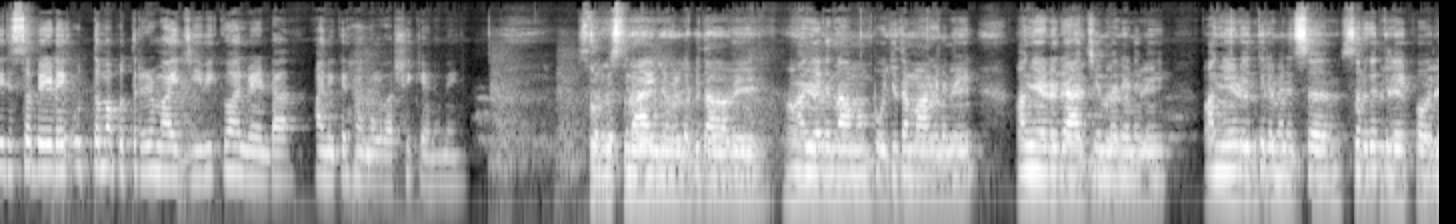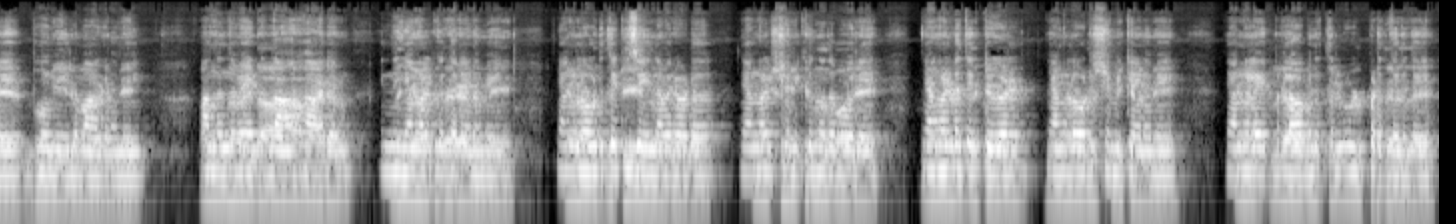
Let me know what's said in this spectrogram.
തിരുസഭയുടെ ഉത്തമപുത്രരുമായി ജീവിക്കുവാൻ വേണ്ട അനുഗ്രഹങ്ങൾ വർഷിക്കണമേ. സ്വർഗസ്ഥനായ ഞങ്ങളുടെ പിതാവേ അങ്ങയുടെ നാമം പൂജിതമാകണമേ. അങ്ങയുടെ രാജ്യം വരണമേ. അങ്ങയുടെ തിരുമനസ് സ്വർഗത്തിലെ പോലെ ഭൂമിയിലുമാകണമേ. അന്നു വേണ്ടുന്ന ആഹാരം ഇന്ന് ഞങ്ങൾക്ക് തരണമേ. ഞങ്ങളോട് തെറ്റ് ചെയ്യുന്നവരോട് ഞങ്ങൾ ക്ഷമിക്കുന്നത് പോലെ ഞങ്ങളുടെ തെറ്റുകൾ ഞങ്ങളോട് ക്ഷമിക്കണമേ. ഞങ്ങളെ പ്രലോഭനത്തിൽ ഉൾപ്പെടുത്തരുത്.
